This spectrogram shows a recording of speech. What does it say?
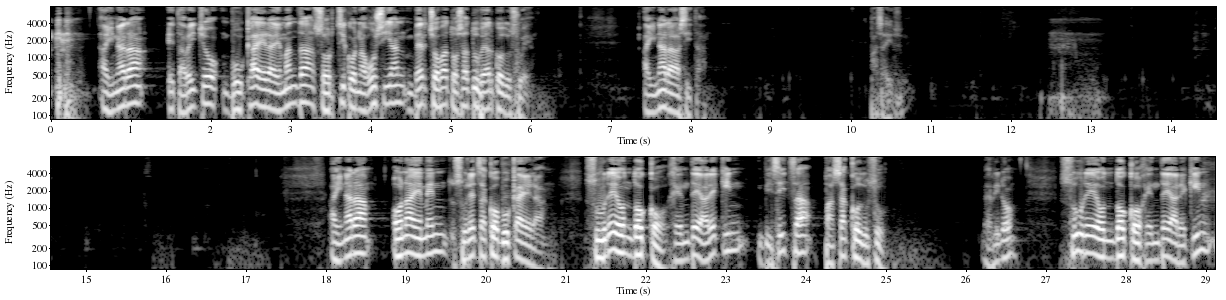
Ainara eta Beitxo bukaera emanda sortziko nagusian bertso bat osatu beharko duzue. Ainara hasita. Pasa Ainara, ona hemen zuretzako bukaera. Zure ondoko jendearekin bizitza pasako duzu. Berriro, zure ondoko jendearekin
